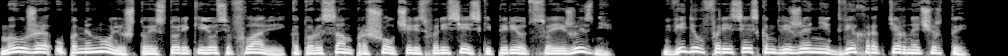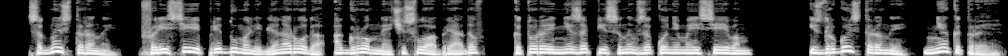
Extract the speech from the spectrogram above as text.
Мы уже упомянули, что историк Иосиф Флавий, который сам прошел через фарисейский период в своей жизни, видел в фарисейском движении две характерные черты. С одной стороны, фарисеи придумали для народа огромное число обрядов, которые не записаны в законе Моисеевом, и с другой стороны, некоторые,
